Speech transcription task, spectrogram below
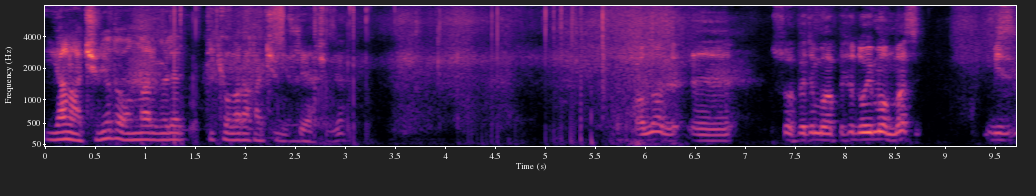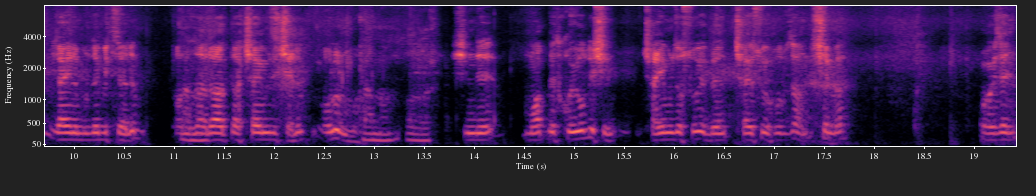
yan açılıyor da onlar böyle dik olarak açılıyor. Şey açılıyor. Vallahi abi e, sohbete muhabbete doyum olmaz. Biz yayını burada bitirelim. Ondan Tamam. rahat rahat çayımızı içelim. Olur mu? Tamam olur. Şimdi muhabbet koyu olduğu için çayımız da soğuyor. Ben çay soğuk olduğu zaman içemem. O yüzden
